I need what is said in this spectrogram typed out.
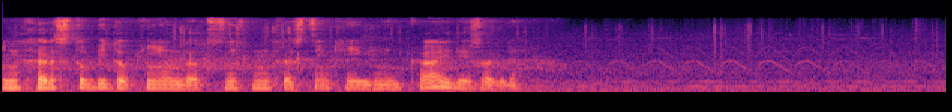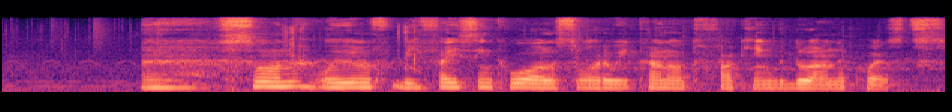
In her stupid opinion, that is an interesting evening. I disagree. Soon we will be facing walls where we cannot fucking do any quests.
